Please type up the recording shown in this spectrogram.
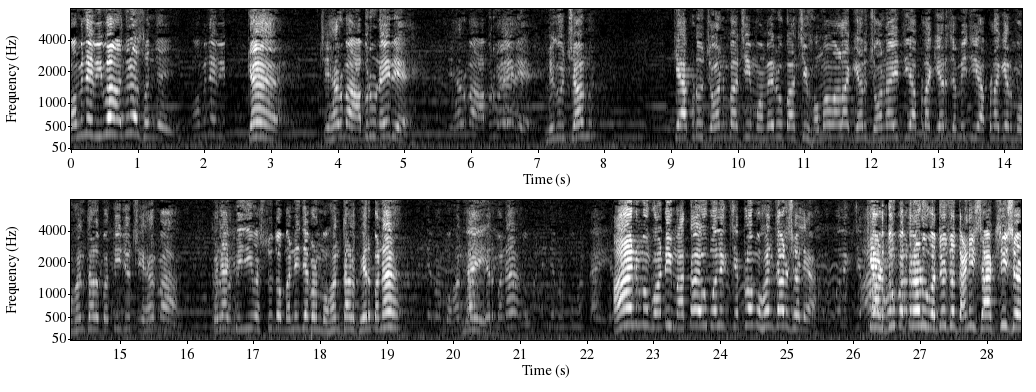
અમને વિવાહ અદ્ર સંજય અમને કે ચહેરમાં આબરૂ નહીં રે ચહેરમાં આબરૂ નહીં રે મેગુ ચમ? કે આપણું જોન બાચી મોમેરું બાચી હોમાવાળા ઘેર જોન આવી હતી આપણા ઘેર જમીજી આપણા ઘેર મોહનથાળ પતી જો ચહેરમાં કદાચ બીજી વસ્તુ તો બની જાય પણ મોહનથાળ ફેર બના? નહીં. ફેર બના? આન મુ ગોડી માતા એવું બોલી કે કેટલો મોહનથાળ છે લ્યા? કે અડધું પતરાળું વધ્યો છે ધાણી સાક્ષી છે.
